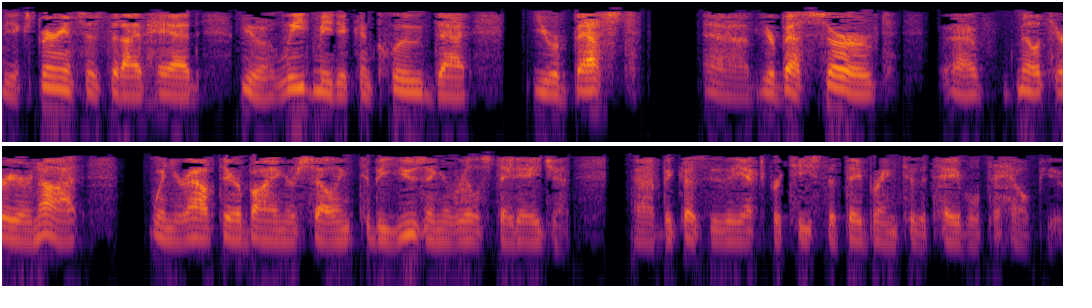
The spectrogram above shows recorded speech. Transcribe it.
the experiences that I've had, you know, lead me to conclude that you're best uh, you're best served, uh, military or not, when you're out there buying or selling, to be using a real estate agent uh, because of the expertise that they bring to the table to help you.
